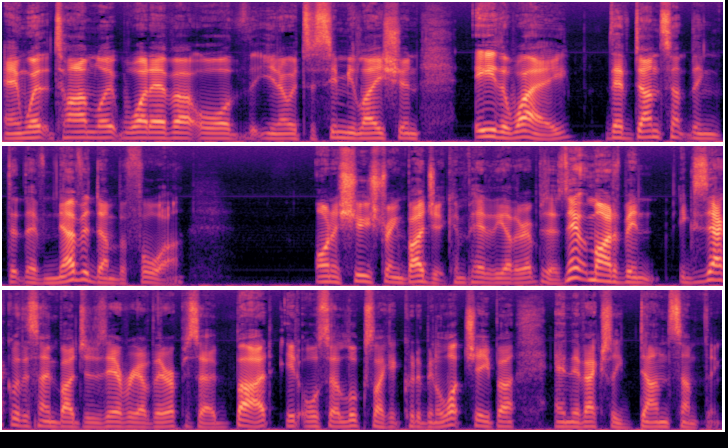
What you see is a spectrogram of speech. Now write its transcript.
And whether time loop, whatever, or you know, it's a simulation. Either way, they've done something that they've never done before on a shoestring budget compared to the other episodes. Now, it might have been exactly the same budget as every other episode, but it also looks like it could have been a lot cheaper, and they've actually done something.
